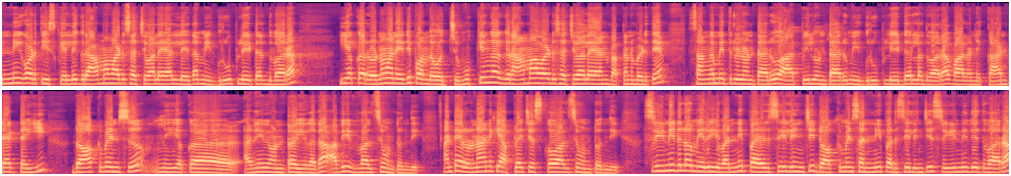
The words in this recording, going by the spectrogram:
అన్నీ కూడా తీసుకెళ్ళి గ్రామవాడు సచివాలయాలు లేదా మీ గ్రూప్ లీటర్ ద్వారా ఈ యొక్క రుణం అనేది పొందవచ్చు. ముఖ్యంగా గ్రామవార్డు సచివాలయాన్ని పక్కన పెడితే సంఘమిత్రులు ఉంటారు ఆర్పీలు ఉంటారు మీ గ్రూప్ లీడర్ల ద్వారా వాళ్ళని కాంటాక్ట్ అయ్యి డాక్యుమెంట్స్ మీ యొక్క అనేవి ఉంటాయి కదా అవి ఇవ్వాల్సి ఉంటుంది. అంటే రుణానికి అప్లై చేసుకోవాల్సి ఉంటుంది. శ్రీనిధిలో మీరు ఇవన్నీ పరిశీలించి డాక్యుమెంట్స్ అన్నీ పరిశీలించి శ్రీనిధి ద్వారా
